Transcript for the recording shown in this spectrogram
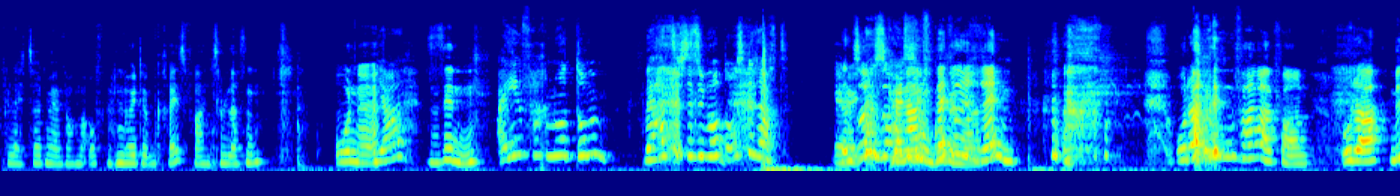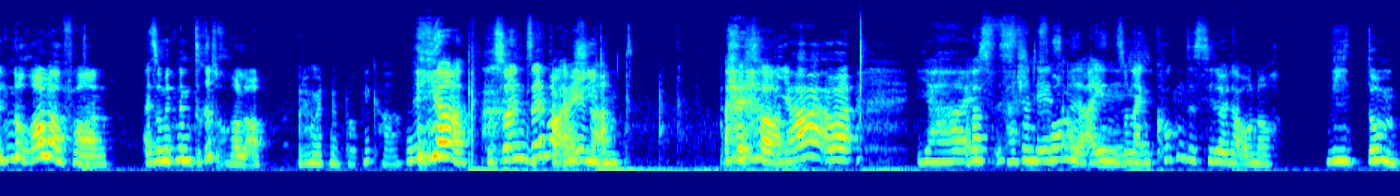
vielleicht sollten wir einfach mal aufhören, Leute im Kreis fahren zu lassen. Ohne Ja, Sinn. einfach nur dumm. Wer hat sich das überhaupt ausgedacht? Ja, Dann sollen um keine Ahnung, google Vettel mal. rennen. Oder mit dem Fahrrad fahren. Oder mit einem Roller fahren. Also mit einem Drittroller. Oder mit einem Bobbycar. Ja, und sollen selber Dreirad. anschieben. Alter. Ja, aber. Ja, Was ist denn Formel auch 1? nicht. Und dann gucken das die Leute auch noch. Wie dumm.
